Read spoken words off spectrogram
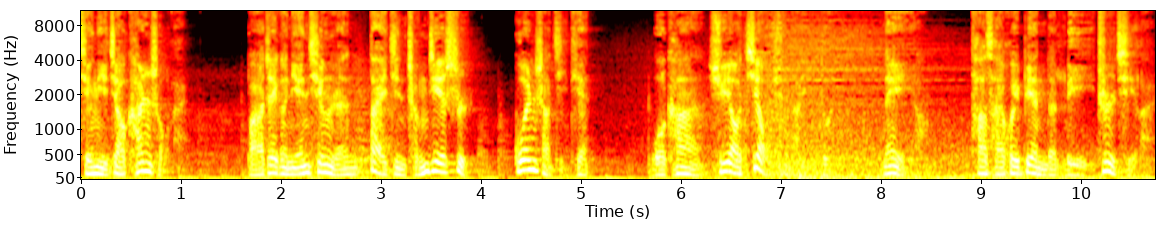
请你叫看守来，把这个年轻人带进惩戒室，关上几天。我看需要教训他一顿，那样他才会变得理智起来。”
